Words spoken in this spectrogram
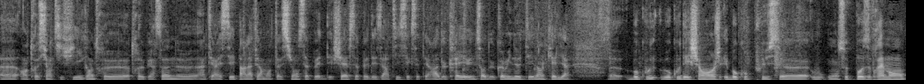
euh, entre scientifiques, entre personnes euh, intéressées par la fermentation. Ça peut être des chefs, ça peut être des artistes, etc. De créer une sorte de communauté dans laquelle il y a euh, beaucoup d'échanges et beaucoup plus euh, où on se pose vraiment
